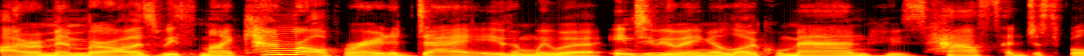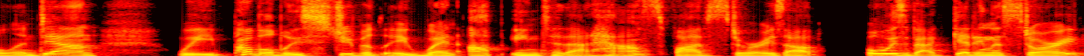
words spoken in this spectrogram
I remember I was with my camera operator, Dave, and we were interviewing a local man whose house had just fallen down. We probably stupidly went up into that house, five stories up, always about getting the story.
